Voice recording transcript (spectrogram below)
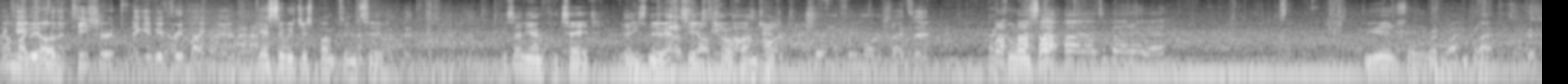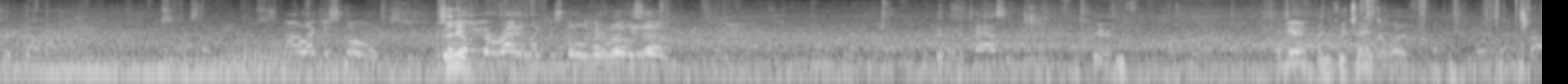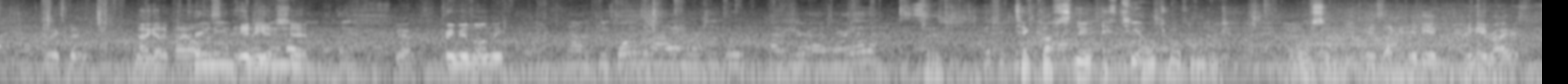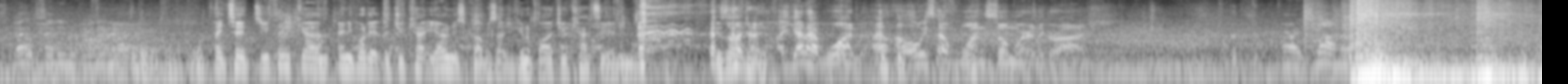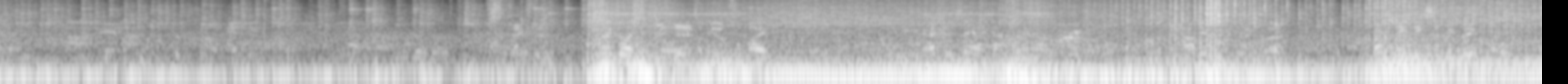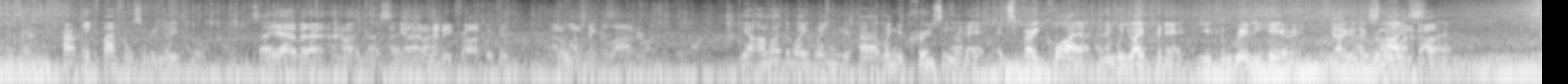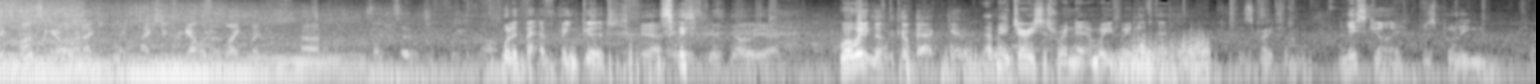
Oh came my in for God. the t-shirt and they gave me a free bike, man. Guess who we just bumped into? It's only Uncle Ted with his new FTR 1200. T-shirt and a free motorcycle. That's it. How cool is that? That's about it, man. Beautiful, red, white, and black. It's not like you stole it. But So you know they- you're gonna write it like you stole it here will real soon. Fantastic. Here, Again, Uncle Ted. my wife. Thanks, man. Now I gotta buy all premium, this Indian shit. only. Yeah, premium only. Now, if you join the IMRG group out of here, out of Marietta, So, get your Ted Clough's new FTR 1200. Awesome. He's like an Indian Indian rider. yeah, sit in, in Hey Ted, do you think uh, anybody at the Ducati Owners Club is actually going to buy a Ducati anymore? Because I don't. I gotta have one. I, I'll always have one somewhere in the garage. All right, smile, man. Thanks, man. Congratulations, man. That's a beautiful bike. I should say I got right out of the Apparently these are removable. Apparently the baffles are removable. So Yeah, but I, I don't. guy I said. mean, I don't have any problem with it. I don't want to make it louder. Yeah, I like the way when you, uh, when you're cruising on it, it's very quiet, and then when you open it, you can really hear it. Yeah, I, I rode one nice, about like- six months ago, and I, I actually forget what it was like, but um, well, it better have been good. yeah, it was good. Oh yeah, well, good we, enough to come back and get it. I mean, Jerry's just ridden it, and we, we loved it. It's great fun. And this guy was pulling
